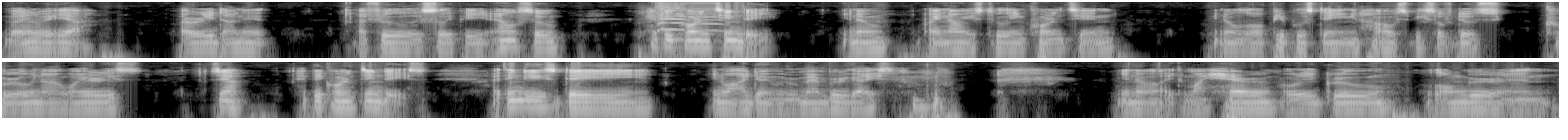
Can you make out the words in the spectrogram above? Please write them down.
But anyway, yeah, I already done it. I feel really sleepy. And also, happy quarantine day. You know, right now you're still in quarantine. You know, a lot of people staying in house because of those coronavirus. So yeah, happy quarantine days. I think this day, you know, I don't even remember, guys. you know, like my hair already grew longer and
